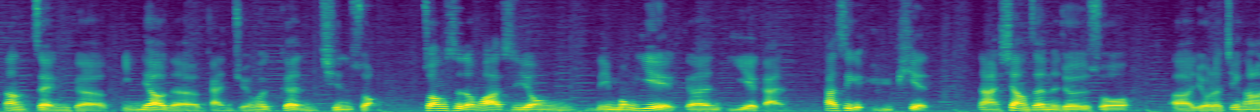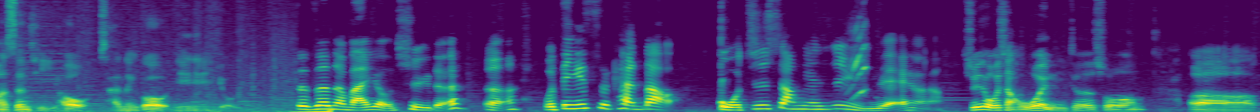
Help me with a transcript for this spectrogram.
让整个饮料的感觉会更清爽。装饰的话是用柠檬叶跟一叶干，它是一个鱼片，那象征的就是说，呃，有了健康的身体以后，才能够年年有余。这真的蛮有趣的，嗯，我第一次看到果汁上面是鱼哎。所以我想问你，就是说。嗯呃，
